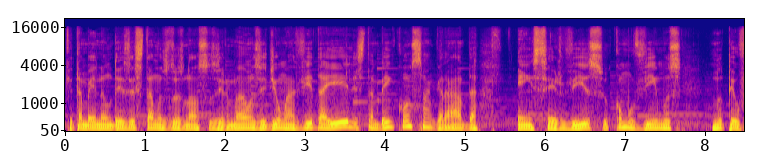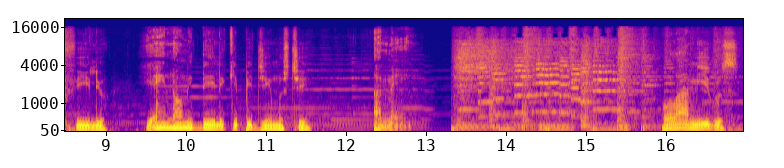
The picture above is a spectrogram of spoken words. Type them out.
que também não desistamos dos nossos irmãos e de uma vida a eles também consagrada em serviço, como vimos no teu filho. E é em nome dele que pedimos-te. Amém. Olá, amigos.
